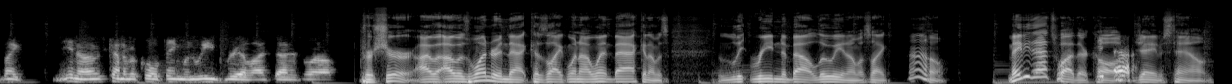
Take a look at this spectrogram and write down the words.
like you know it was kind of a cool thing when we realized that as well. for sure. I, I was wondering that because, like, when I went back and I was le- reading about Louis, and I was like, oh, maybe that's why they're called Yeah. Jamestown.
